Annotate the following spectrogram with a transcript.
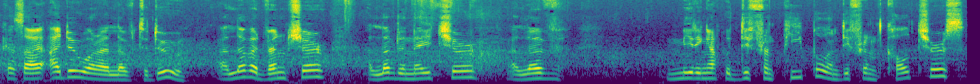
because uh, I, I do what I love to do. I love adventure, I love the nature, I love meeting up with different people and different cultures.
